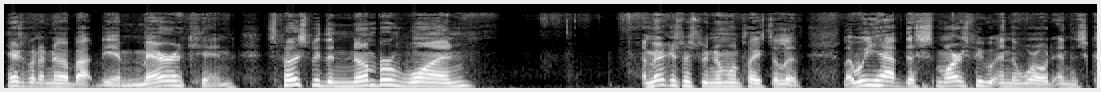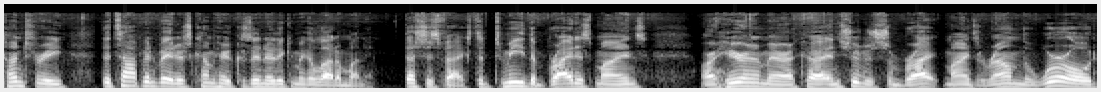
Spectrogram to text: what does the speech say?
Here's what I know about the American. It's supposed to be the number one. America's supposed to be the number one place to live. Like we have the smartest people in the world in this country. The top innovators come here because they know they can make a lot of money. That's just facts. To me, the brightest minds are here in America, and sure, there's some bright minds around the world.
